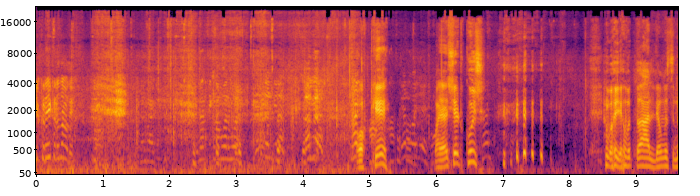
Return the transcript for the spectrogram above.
इकडे इकडे जाऊ दे. ओके. भैया शेट खुश. भैया मग आल्यापासून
